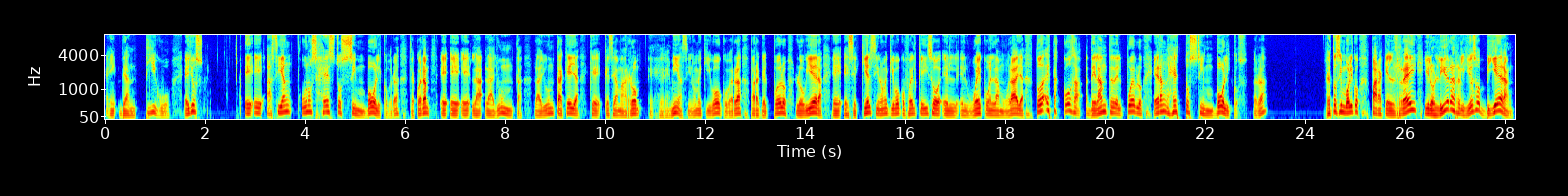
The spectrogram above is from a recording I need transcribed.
eh, de antiguo, ellos eh, eh, hacían unos gestos simbólicos, ¿verdad? ¿Se acuerdan? Eh, la, la, yunta, la yunta aquella que, que se amarró, Jeremías, si no me equivoco, ¿verdad? Para que el pueblo lo viera. Ezequiel, si no me equivoco, fue el que hizo el, el hueco en la muralla. Todas estas cosas delante del pueblo eran gestos simbólicos, ¿verdad? Gestos simbólicos para que el rey y los líderes religiosos vieran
